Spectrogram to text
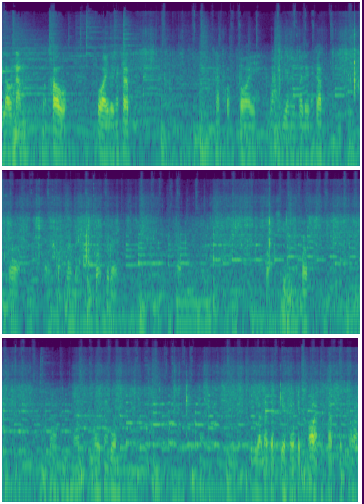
ดี๋ยวเรานำมาเข้าฟอยล์เลยนะครับ ครับกล่องฟอยล์วางเรียงลงไปเลยนะครับก็วางฝั่งด้านไหนขึ้นก่อนก็ได้ครับสองชิ้นนะครับก็นะโรยข้างบนครับเดี๋ยวเราจะเก็บไว้เป็นทอดครับเป็นทอด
